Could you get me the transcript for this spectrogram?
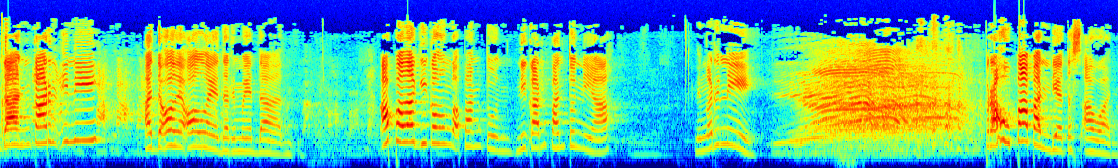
Dan Karin ini ada oleh-oleh dari Medan. Apalagi kalau nggak pantun. Nih kan pantun ya. Dengerin nih. Perahu papan di atas awan.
